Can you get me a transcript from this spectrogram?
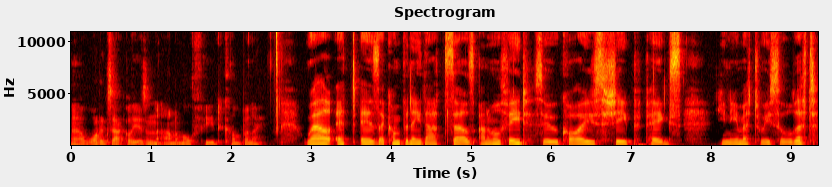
uh, what exactly is an animal feed company? Well, it is a company that sells animal feed, so cows, sheep, pigs, you name it, we sold it.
